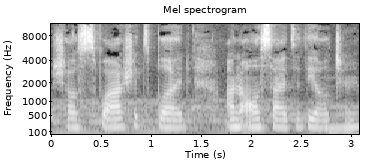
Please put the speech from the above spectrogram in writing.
shall splash its blood on all sides of the altar.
